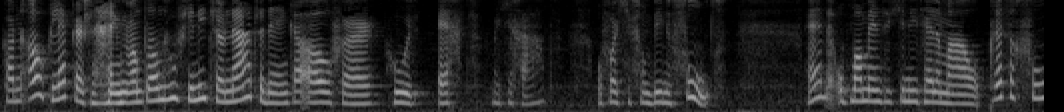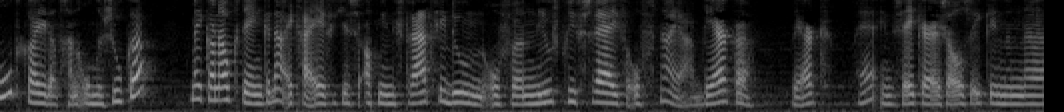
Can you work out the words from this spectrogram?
kan ook lekker zijn. Want dan hoef je niet zo na te denken over hoe het echt met je gaat. Of wat je van binnen voelt. Op het moment dat je niet helemaal prettig voelt, kan je dat gaan onderzoeken. Maar je kan ook denken, nou, ik ga eventjes administratie doen of een nieuwsbrief schrijven of, nou ja, werken. Werk. En zeker zoals ik in een uh,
